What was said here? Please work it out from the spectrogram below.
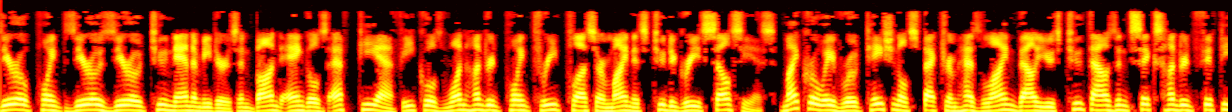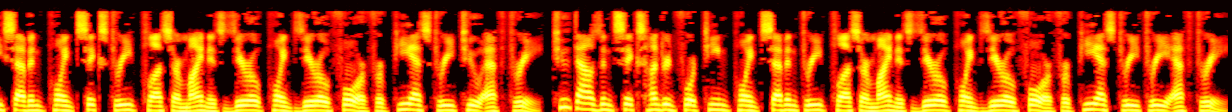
0.002 nanometers and bond angles FPF equals 100.3 plus or minus 2 degrees Celsius. Microwave rotational spectrum has line values 2657.63 plus or minus 0.04 for PS32F3, 2614 0.73 plus or minus 0.04 for PS33F3,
